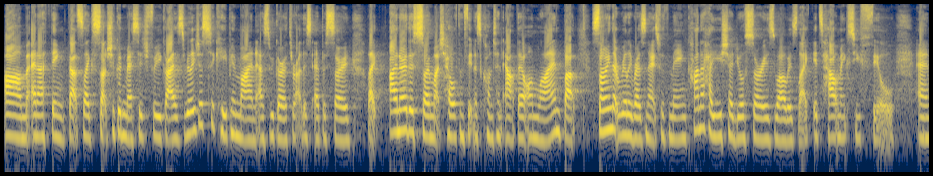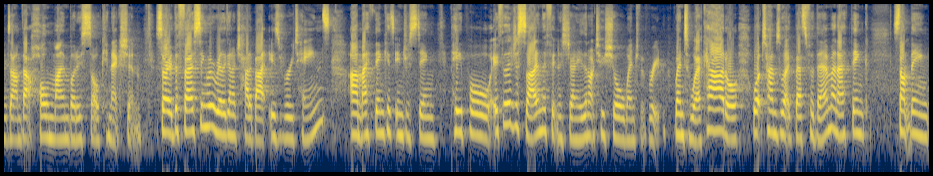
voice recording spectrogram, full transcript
Um, and I think that's like such a good message for you guys, really just to keep in mind as we go throughout this episode. Like, I know there's so much health and fitness content out there online, but something that really resonates with me and kind of how you shared your story as well is like it's how it makes you feel and um, that whole mind body soul connection. So the first thing we're really going to chat about is routines. Um, i think it's interesting people if they're just starting the fitness journey they're not too sure when to when to work out or what times work best for them and i think something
